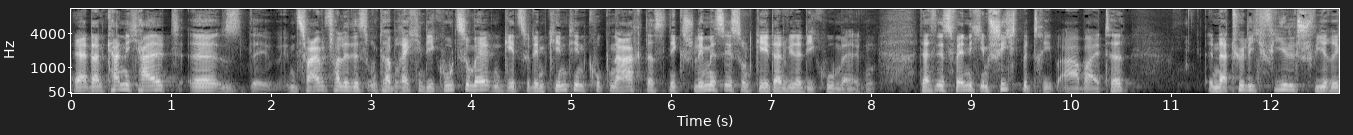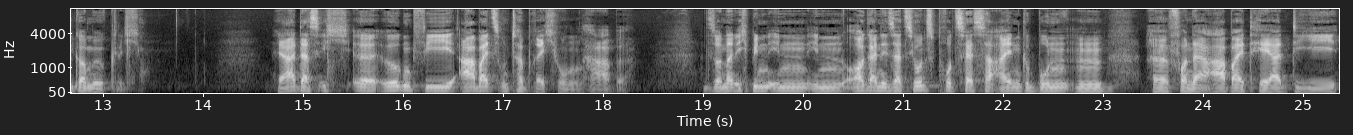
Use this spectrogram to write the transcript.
ja, dann kann ich halt äh, im Zweifelsfalle das unterbrechen, die Kuh zu melken, gehe zu dem Kind hin, guck nach, dass nichts Schlimmes ist und gehe dann wieder die Kuh melken. Das ist, wenn ich im Schichtbetrieb arbeite, natürlich viel schwieriger möglich. Ja, dass ich äh, irgendwie Arbeitsunterbrechungen habe. Sondern ich bin in, in Organisationsprozesse eingebunden äh, von der Arbeit her, die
